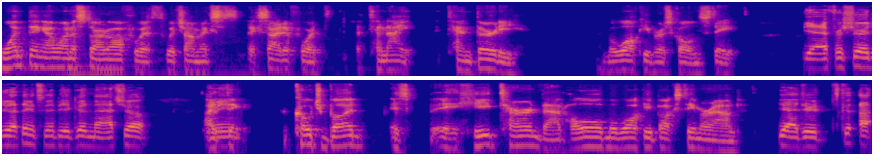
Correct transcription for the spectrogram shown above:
One thing I want to start off with, which I'm ex- excited for t- tonight, 10:30, Milwaukee versus Golden State. Yeah, for sure, dude. I think it's going to be a good matchup. I, I, mean, think Coach Bud is he turned that whole Milwaukee Bucks team around. yeah, dude. Uh,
